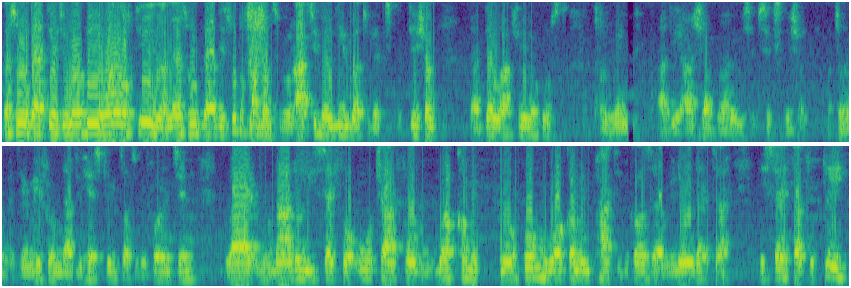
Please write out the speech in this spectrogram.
Let's hope that it will not be one of things, and let's hope that the Super Falcons will actually live up to the expectation that they will actually host and win at the Aisha Buhari Six Nation tournament. Away from that, we head straight out to the team, where Ronaldo is set for Old Trafford welcoming, you know, home welcoming party because uh, we know that uh, he's set uh, to play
